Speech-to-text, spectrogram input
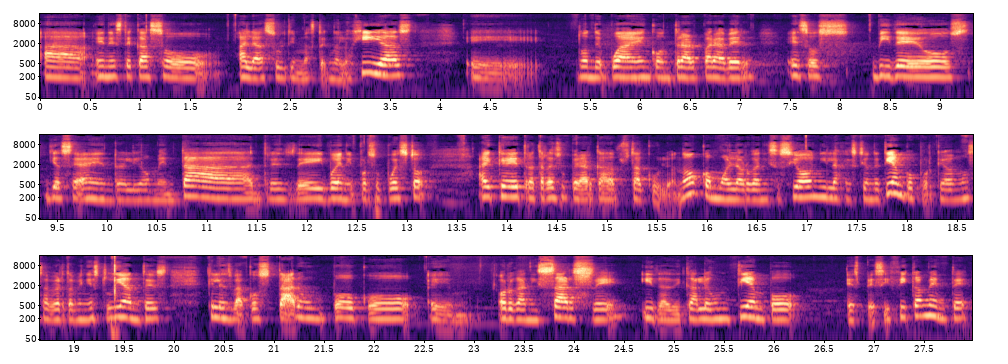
a, en este caso, a las últimas tecnologías, eh, donde puedan encontrar para ver esos videos, ya sea en realidad aumentada, en 3D, y bueno, y por supuesto hay que tratar de superar cada obstáculo, ¿no? Como la organización y la gestión de tiempo, porque vamos a ver también estudiantes que les va a costar un poco eh, organizarse y dedicarle un tiempo específicamente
